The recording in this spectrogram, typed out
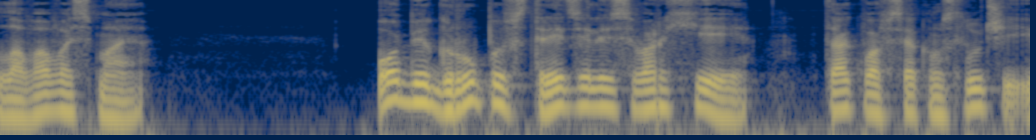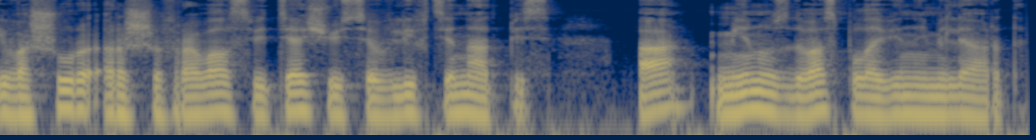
Глава 8. Обе группы встретились в Архее. Так, во всяком случае, Ивашура расшифровал светящуюся в лифте надпись «А минус 2,5 миллиарда».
